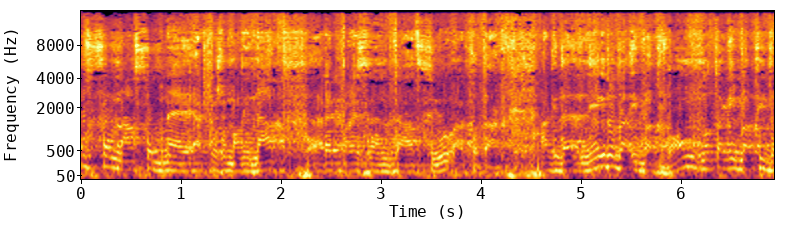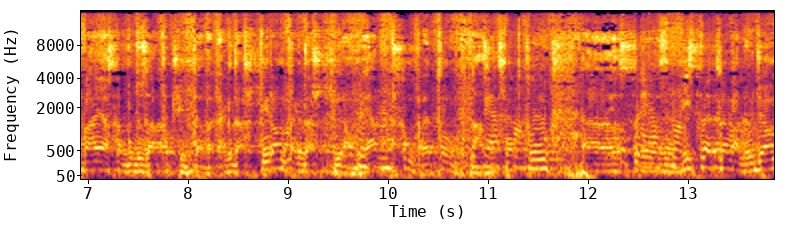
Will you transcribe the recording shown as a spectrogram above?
8-násobné, akože mali nadreprezentáciu ako tak. Ak da, niekto dá iba dvom, no tak iba tí dvaja sa budú započítavať. Ak dá štyrom, tak dá štyrom. Ja som preto na začiatku uh, vysvetľovať ľuďom,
